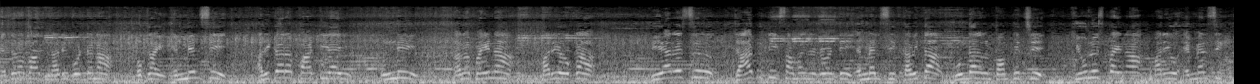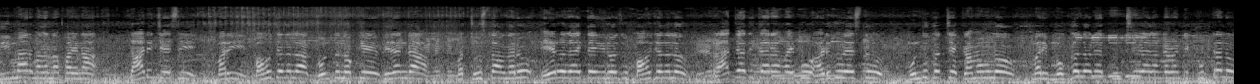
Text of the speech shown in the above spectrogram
హైదరాబాద్ నడిబొడ్డున ఒక ఎమ్మెల్సీ అధికార పార్టీ అయి ఉండి తన పైన మరి ఒక బీఆర్ఎస్ జాగృతికి సంబంధించినటువంటి ఎమ్మెల్సీ కవిత గుండాలను పంపించి క్యూలూస్ పైన మరియు ఎమ్మెల్సీ తీర్మార్ మదన పైన దాడి చేసి మరి బహుజనుల గొంతు నొక్కే విధంగా మరి చూస్తా ఉన్నారు. ఏ రోజైతే ఈ రోజు బహుజనులు రాజ్యాధికారం వైపు అడుగు వేస్తూ ముందుకొచ్చే క్రమంలో మరి మొగ్గలోనే తుంచివేయాలన్నటువంటి కుట్రలు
